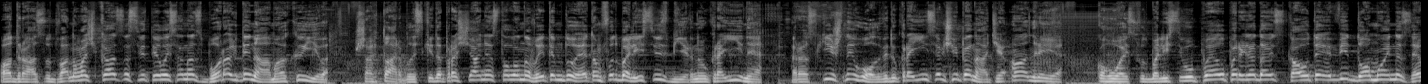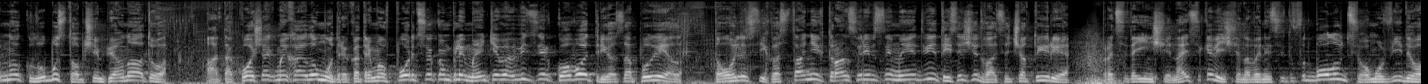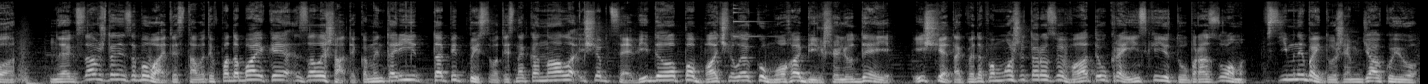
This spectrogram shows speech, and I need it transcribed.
Одразу два новачка засвітилися на зборах Динамо Києва. Шахтар близький до прощання стало новитим дуетом футболістів збірної України. Розкішний гол від українця в чемпіонаті Англії. Когось з футболістів УПЛ переглядають скаути відомого іноземного клубу з топ-чемпіонату. А також як Михайло Мудрик отримав порцію компліментів від зіркового тріо з АПЛ та огляд всіх останніх трансферів зими 2024. Про ці та інші найцікавіші новини світу футболу в цьому відео. Ну як завжди, не забувайте ставити вподобайки, залишати коментарі та підписуватись на канал, щоб це відео побачило якомога більше людей. І ще так ви допоможете розвивати український Ютуб разом. Всім небайдужим дякую.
